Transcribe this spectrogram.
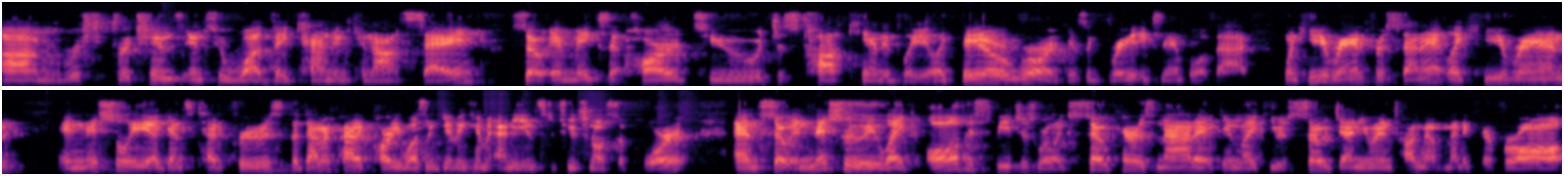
um, restrictions into what they can and cannot say. So it makes it hard to just talk candidly. Like Beto O'Rourke is a great example of that. When he ran for Senate, like he ran initially against Ted Cruz, the Democratic Party wasn't giving him any institutional support. And so initially, like all of his speeches were like so charismatic and like he was so genuine, talking about Medicare for all,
